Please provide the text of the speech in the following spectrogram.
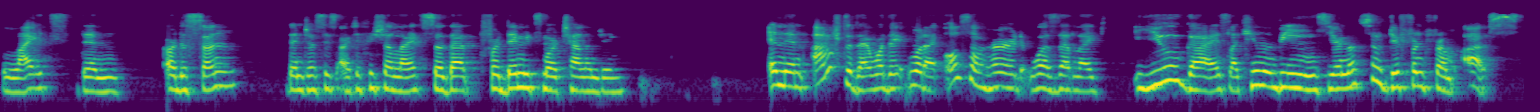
light than or the sun than just this artificial light so that for them it's more challenging. And then after that what they what i also heard was that like you guys like human beings you're not so different from us.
